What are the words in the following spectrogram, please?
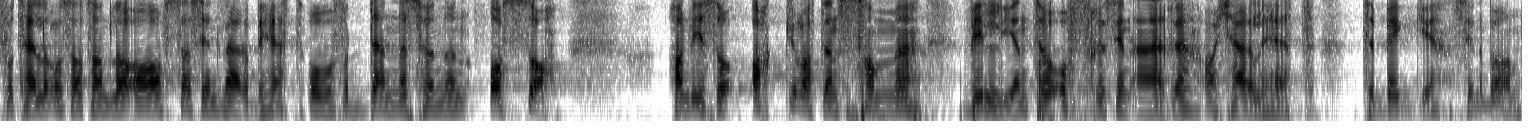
forteller oss at han la av seg sin verdighet overfor denne sønnen også. Han viser akkurat den samme viljen til å ofre sin ære av kjærlighet til begge sine barn.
